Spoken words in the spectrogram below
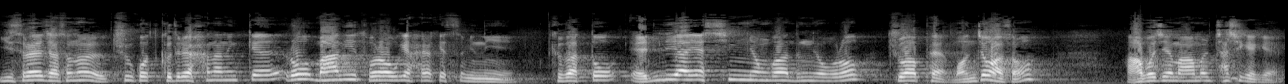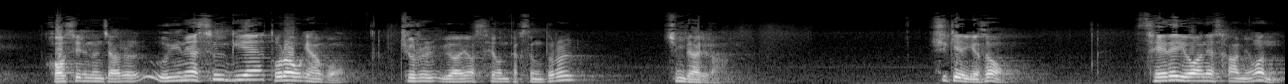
이스라엘 자손을 주 곧 그들의 하나님께로 많이 돌아오게 하였겠으니 그가 또 엘리야의 심령과 능력으로 주 앞에 먼저 와서 아버지의 마음을 자식에게 거스리는 자를 의인의 슬기에 돌아오게 하고 주를 위하여 세운 백성들을 준비하리라. 쉽게 얘기해서 세례 요한의 사명은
